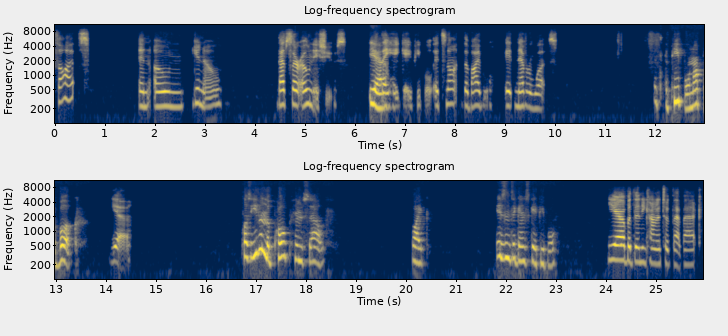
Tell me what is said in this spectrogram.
thoughts and own, you know, that's their own issues. Yeah. They hate gay people. It's not the Bible. It never was. It's the people, not the book. Yeah. Plus, even the Pope himself, like, isn't against gay people. Yeah, but then he kind of took that back.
